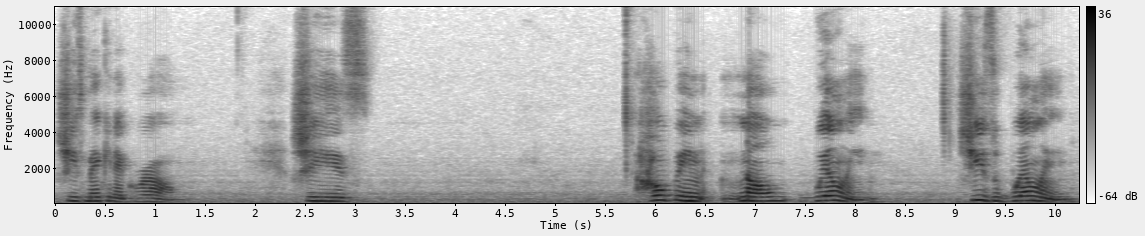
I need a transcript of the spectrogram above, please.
She's making it grow. She's hoping, no, willing. She's willing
